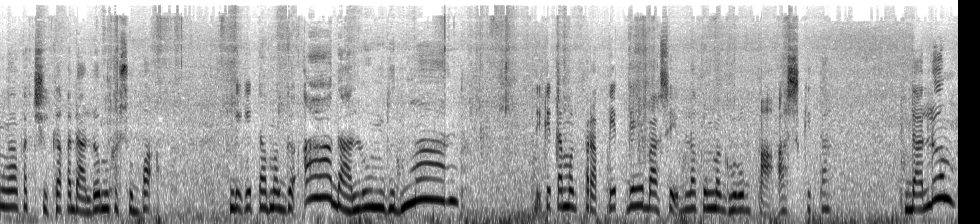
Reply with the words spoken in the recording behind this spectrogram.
mga kachika kadalom kasuba hindi kita mag ah dalom gid man. Hindi kita magprapit de basi bala kun maghurog paas kita. Dalom.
